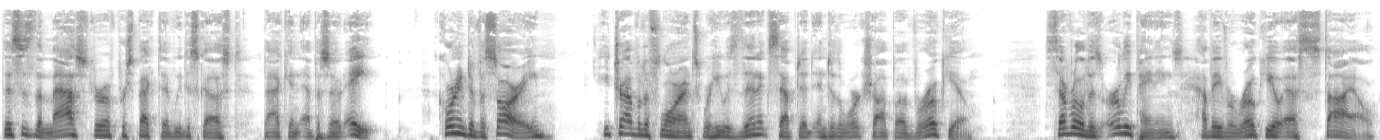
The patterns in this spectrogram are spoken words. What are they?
This is the master of perspective we discussed back in episode 8. According to Vasari, he traveled to Florence where he was then accepted into the workshop of Verrocchio. Several of his early paintings have a Verrocchio-esque style,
